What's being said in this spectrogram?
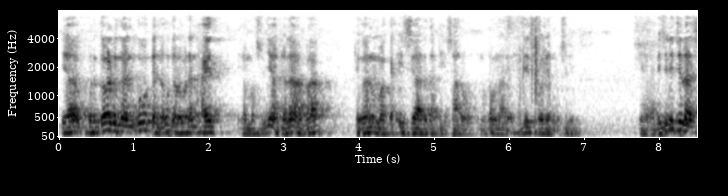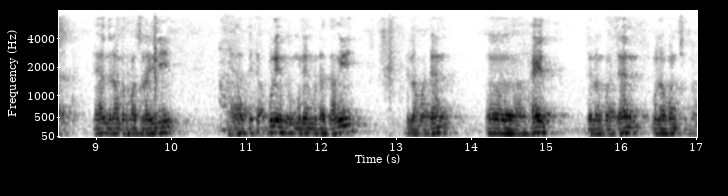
ya bergaul denganku dan aku dalam badan haid. Ya maksudnya adalah apa? Dengan memakai izar tadi sarung. Untuk menarik hadis dan muslim. Ya di sini jelas ya dalam permasalahan ini ya tidak boleh untuk kemudian mendatangi dalam badan eh, haid dalam badan melakukan jima.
